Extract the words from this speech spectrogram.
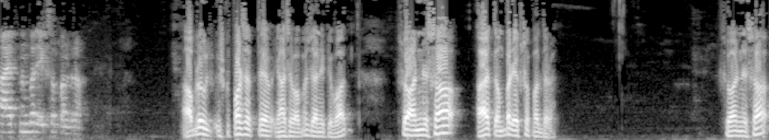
آیت نمبر ایک سو پندرہ۔ آپ لوگ اس کو پڑھ سکتے ہیں یہاں سے واپس جانے کے بعد۔ سورہ النساء آیت نمبر ایک سو پندرہ۔ سورہ النساء،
